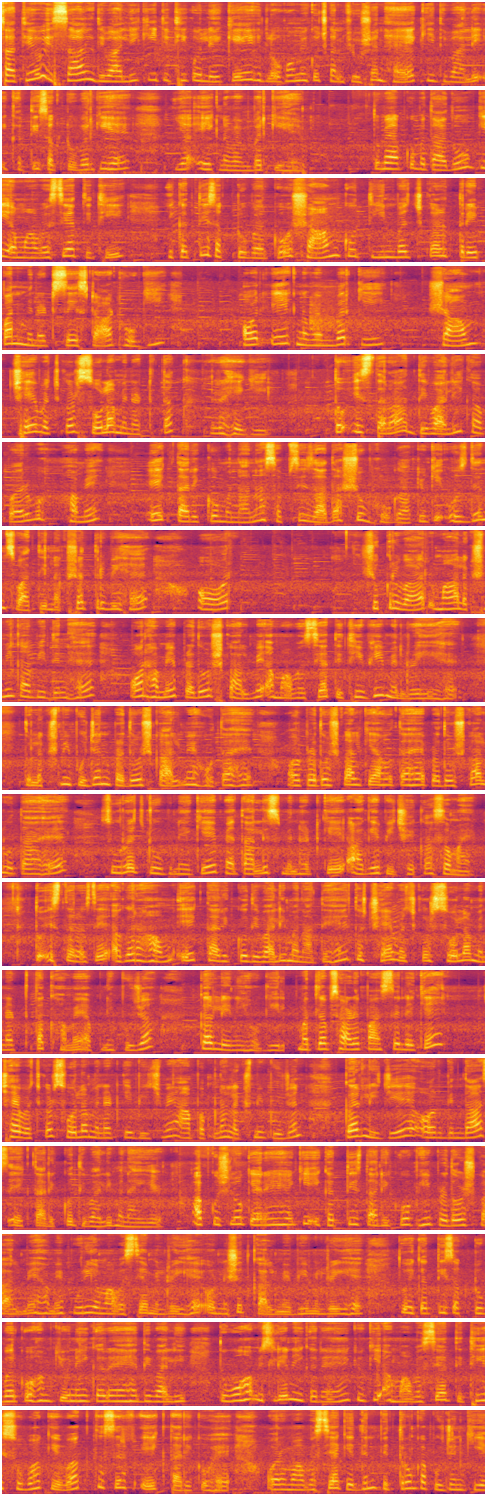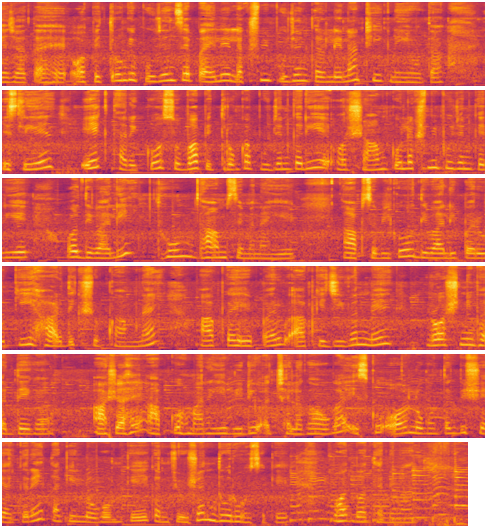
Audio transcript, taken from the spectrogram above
साथियों, इस साल दिवाली की तिथि को लेके लोगों में कुछ कन्फ्यूशन है कि दिवाली 31 अक्टूबर की है या 1 नवंबर की है। तो मैं आपको बता दूँ कि अमावस्या तिथि 31 अक्टूबर को शाम को तीन बजकर तिरपन मिनट से स्टार्ट होगी और 1 नवंबर की शाम छः बजकर सोलह मिनट तक रहेगी। तो इस तरह दिवाली का पर्व हमें एक तारीख को मनाना सबसे ज़्यादा शुभ होगा, क्योंकि उस दिन स्वाति नक्षत्र भी है और शुक्रवार माँ लक्ष्मी का भी दिन है और हमें प्रदोष काल में अमावस्या तिथि भी मिल रही है। तो लक्ष्मी पूजन प्रदोष काल में होता है और प्रदोष काल क्या होता है? प्रदोष काल होता है सूरज डूबने के 45 मिनट के आगे पीछे का समय। तो इस तरह से अगर हम एक तारीख को दिवाली मनाते हैं तो छः बजकर सोलह मिनट तक हमें अपनी पूजा कर लेनी होगी। मतलब साढ़े पाँच से लेके छः बजकर सोलह मिनट के बीच में आप अपना लक्ष्मी पूजन कर लीजिए और बिंदास एक तारीख को दिवाली मनाइए। अब कुछ लोग कह रहे हैं कि इकतीस तारीख को भी प्रदोष काल में हमें पूरी अमावस्या मिल रही है और निश्चित काल में भी मिल रही है। तो इकतीस अक्टूबर को हम क्यों नहीं कर रहे हैं दिवाली? तो वो हम इसलिए नहीं कर रहे हैं क्योंकि अमावस्या तिथि सुबह के वक्त सिर्फ़ एक तारीख को है और अमावस्या के दिन पितरों का पूजन किया जाता है और पितरों के पूजन से पहले लक्ष्मी पूजन कर लेना ठीक नहीं होता। इसलिए एक तारीख को सुबह पितरों का पूजन करिए और शाम को लक्ष्मी पूजन करिए और दिवाली धूमधाम से मनाइए। आप सभी को दिवाली पर्व की हार्दिक शुभकामनाएँ। आपका ये पर्व आपके जीवन में रोशनी भर देगा। आशा है आपको हमारा ये वीडियो अच्छा लगा होगा। इसको और लोगों तक भी शेयर करें ताकि लोगों के कन्फ्यूज़न दूर हो सके। बहुत बहुत धन्यवाद।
